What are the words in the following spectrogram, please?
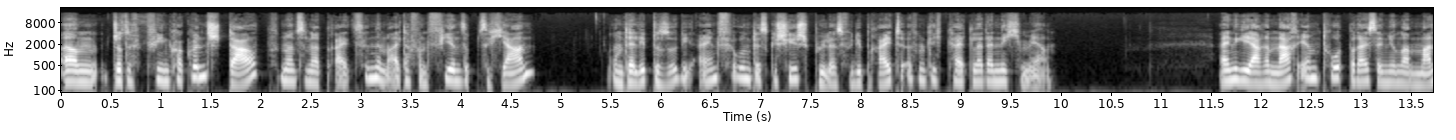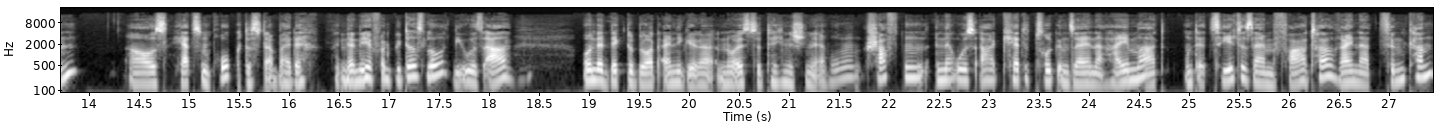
Ähm, Josephine Cochrane starb 1913 im Alter von 74 Jahren und erlebte so die Einführung des Geschirrspülers für die breite Öffentlichkeit leider nicht mehr. Einige Jahre nach ihrem Tod bereiste ein junger Mann aus Herzenbruck, das ist da bei der, in der Nähe von Gütersloh, die USA, mhm. Und entdeckte dort einige neueste technische Errungenschaften in der USA, kehrte zurück in seine Heimat und erzählte seinem Vater, Reinhard Zinkern,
